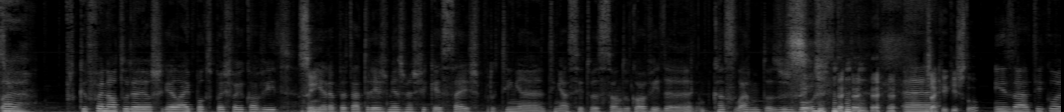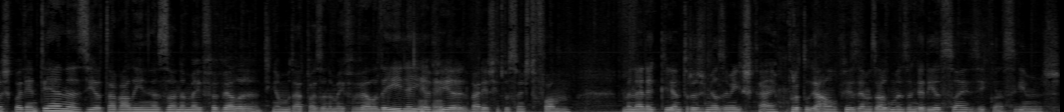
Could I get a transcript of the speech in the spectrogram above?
ah, porque foi na altura eu cheguei lá e pouco depois foi o Covid. Sim. E era para estar três meses, mas fiquei seis porque tinha, tinha a situação do Covid a cancelar-me todos os voos. Ah, Já que aqui estou? Exato, e com as quarentenas, e eu estava ali na zona meio favela, tinha mudado para a zona meio favela da ilha e Uhum. havia várias situações de fome. De maneira que entre os meus amigos cá em Portugal fizemos algumas angariações e conseguimos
